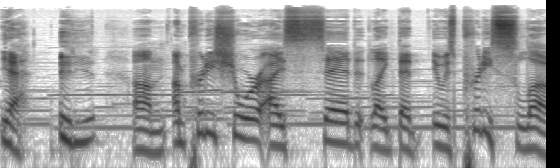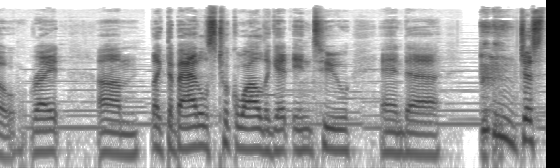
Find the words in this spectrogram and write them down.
yeah, idiot. Um, I'm pretty sure I said like that it was pretty slow, right? Um, like the battles took a while to get into, and uh, just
